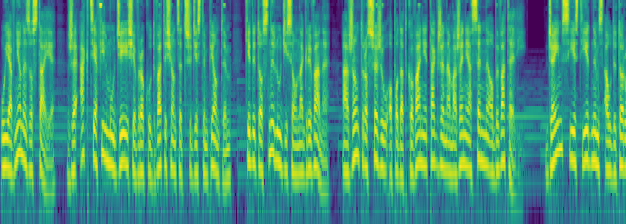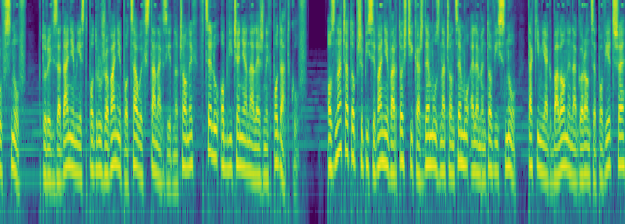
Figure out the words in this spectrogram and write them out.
Ujawnione zostaje, że akcja filmu dzieje się w roku 2035, kiedy to sny ludzi są nagrywane, a rząd rozszerzył opodatkowanie także na marzenia senne obywateli. James jest jednym z audytorów snów, których zadaniem jest podróżowanie po całych Stanach Zjednoczonych w celu obliczenia należnych podatków. Oznacza to przypisywanie wartości każdemu znaczącemu elementowi snu, takim jak balony na gorące powietrze,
